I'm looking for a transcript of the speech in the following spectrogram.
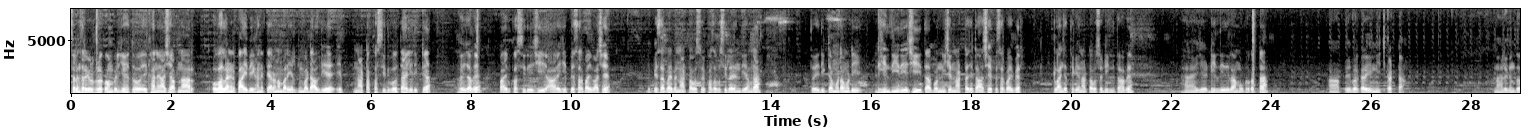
সেলেন সার্কেল খোলা কমপ্লিট যেহেতু, এখানে আছে আপনার ওভারলাইনের পাইপ এখানে তেরো নাম্বার এল কিংবা ডাল দিয়ে এই নাটটা খসিয়ে দিব, তাহলে এদিকটা হয়ে যাবে। পাইপ খসিয়ে দিয়েছি, আর এই যে প্রেসার পাইপ আছে, এই প্রেসার পাইপের নাটটা অবশ্যই খসাবো সিলাইন দিয়ে আমরা। তো এই দিকটা মোটামুটি ঢিল দিয়ে দিয়েছি, তারপর নিচের নাটটা যেটা আছে প্রেসার পাইপের প্লাঞ্জার থেকে নাটটা অবশ্যই ঢিল দিতে হবে। হ্যাঁ এই যে ঢিল দিয়ে দিলাম উপর কাটটা, আর এবারকার এই নিচ কাটটা। নাহলে কিন্তু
